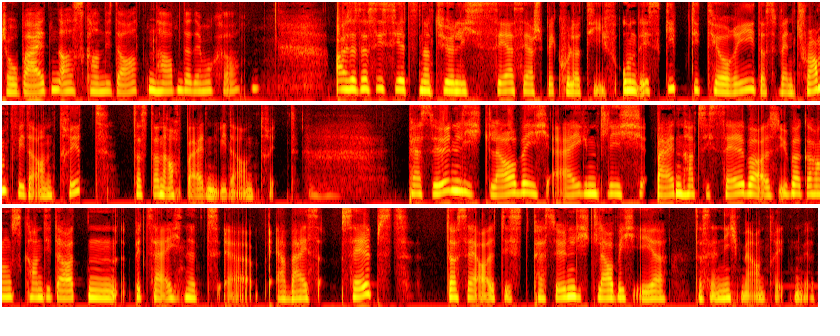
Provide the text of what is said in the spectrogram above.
Joe Biden als Kandidaten haben der Demokraten? Also das ist jetzt natürlich sehr, sehr spekulativ. Und es gibt die Theorie, dass wenn Trump wieder antritt, dass dann auch Biden wieder antritt. Mhm. Persönlich glaube ich eigentlich, Biden hat sich selber als Übergangskandidaten bezeichnet. Er, er weiß selbst, dass er alt ist. Persönlich glaube ich eher, dass er nicht mehr antreten wird.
